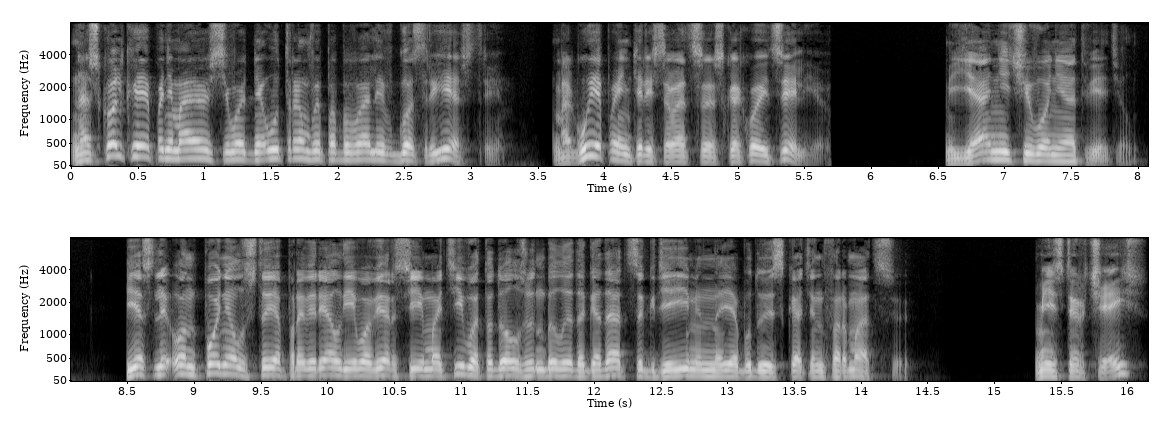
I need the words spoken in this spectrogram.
«Насколько я понимаю, сегодня утром вы побывали в госреестре. Могу я поинтересоваться, с какой целью?» Я ничего не ответил. Если он понял, что я проверял его версии мотива, то должен был и догадаться, где именно я буду искать информацию. «Мистер Чейз?»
